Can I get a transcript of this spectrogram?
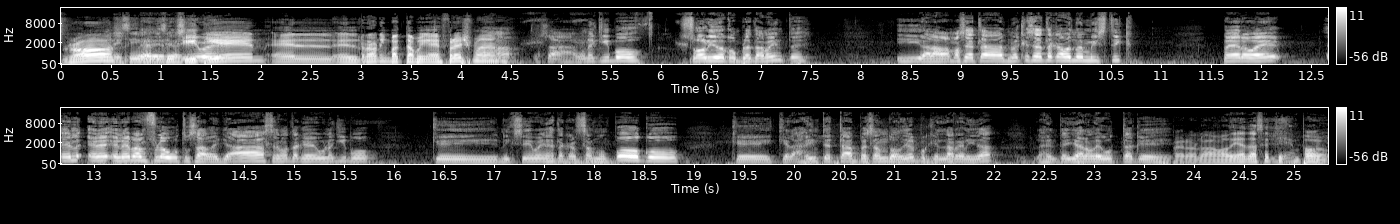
Ross. Receiver, eh, receiver. Y receiver. tiene el, el running back también es freshman. Ajá. O sea, un equipo sólido completamente. Y Alabama se está, no es que se está acabando el Mystic, pero es el, el, el Evan Flow, tú sabes. Ya se nota que es un equipo que Nick Saban ya está cansando un poco, que, que la gente está empezando a odiar, porque es la realidad. La gente ya no le gusta que... Pero lo odias de hace tiempo.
